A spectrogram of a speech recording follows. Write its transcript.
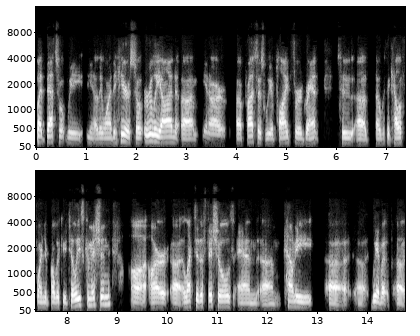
but that's what we, you know, they wanted to hear. So early on um, in our uh, process, we applied for a grant to uh, uh, with the California Public Utilities Commission. Uh, our uh, elected officials and um, county, uh, we have a, a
